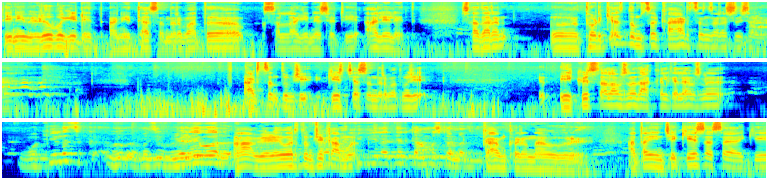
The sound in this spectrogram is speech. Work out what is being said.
त्यांनी व्हिडिओ बघितलेत आणि त्या संदर्भात सल्ला घेण्यासाठी आलेले आहेत. साधारण थोडक्यात तुमचं काय अडचण जराशी सांगा. अडचण तुमची केसच्या संदर्भात म्हणजे एकवीस सालापासून दाखल केल्यापासून वकीलच म्हणजे वेळेवर हां वेळेवर तुमची कामं कामच करणार काम करणं वगैरे. आता यांची केस असं आहे की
